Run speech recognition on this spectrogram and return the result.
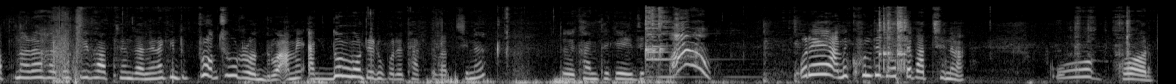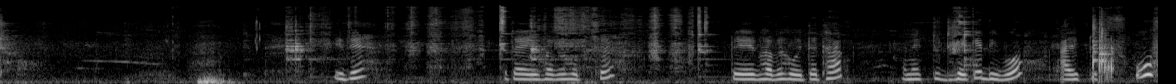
আপনারা হয়তো কি ভাবছেন জানি না, কিন্তু প্রচুর রৌদ্র। আমি একদম মোটের উপরে থাকতে পারছি না। তো এখান থেকে এই যে! ওরে, আমি খুন্তি ধরতে পারছি না। ও গড। এই যে, এটা এইভাবে হচ্ছে। তো এইভাবে হইতে থাক। আমি একটু ঢেকে দিব, আর একটু উফ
